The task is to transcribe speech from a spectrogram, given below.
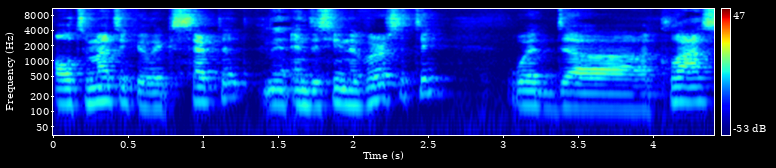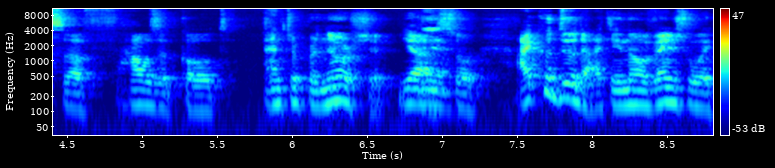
automatically accepted Yeah. in this university with a class of, how is it called? Entrepreneurship. Yeah, Yeah. so I could do that, you know, eventually.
